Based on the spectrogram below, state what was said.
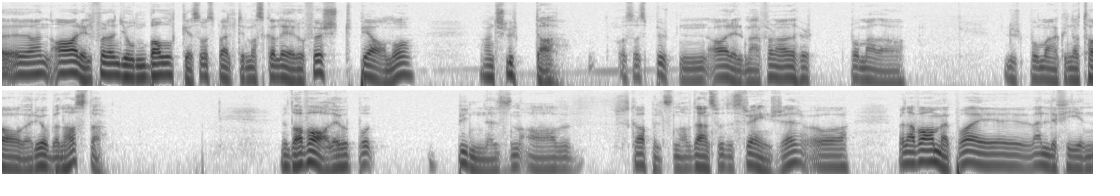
eh, han Arild for den Jon Balke, som spilte i Mascalero først, piano, han slutta. Og så spurte han Arild meg, for han hadde hørt på meg da, og lurte på om jeg kunne ta over jobben hans. da. Men da var det jo på begynnelsen av skapelsen av 'Dance with a Stranger'. Og, men jeg var med på ei veldig fin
